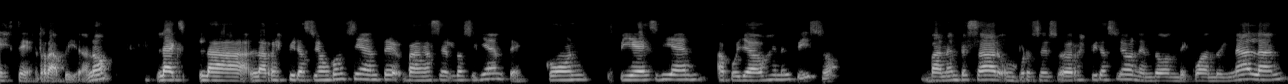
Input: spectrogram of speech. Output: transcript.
este, rápida, ¿no? La, respiración consciente van a ser lo siguiente, con pies bien apoyados en el piso, van a empezar un proceso de respiración en donde cuando inhalan,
